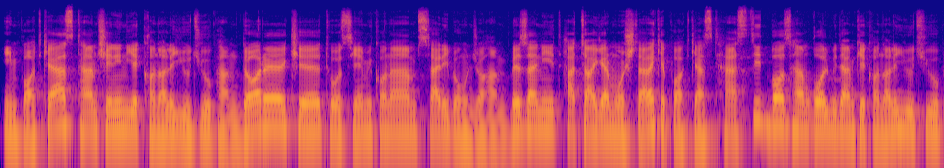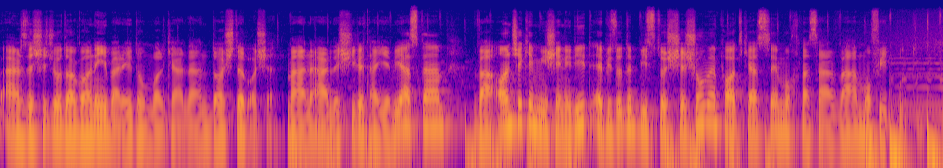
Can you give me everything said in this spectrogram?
این پادکست همچنین یک کانال یوتیوب هم داره که توصیه می‌کنم سری به اونجا هم بزنید. حتی اگر مشترک پادکست هستید باز هم قول میدم که کانال یوتیوب ارزش جداگانه ای برای دنبال کردن داشته باشه. من اردشیر طیبی هستم و آنچه که میشنیدید اپیزود 26 پادکست مختصر و مفید بود.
